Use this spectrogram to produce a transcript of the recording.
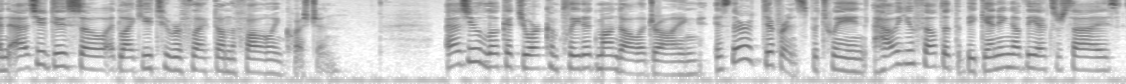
And as you do so, I'd like you to reflect on the following question. As you look at your completed mandala drawing, is there a difference between how you felt at the beginning of the exercise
